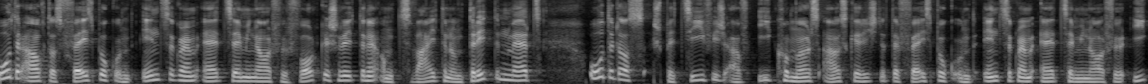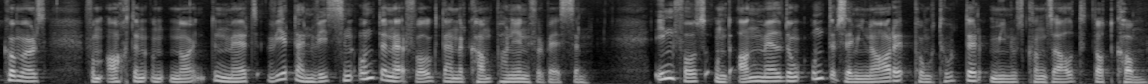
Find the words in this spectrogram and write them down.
Oder auch das Facebook- und Instagram-Ad-Seminar für Fortgeschrittene am 2. und 3. März oder das spezifisch auf E-Commerce ausgerichtete Facebook- und Instagram-Ad-Seminar für E-Commerce vom 8. und 9. März wird dein Wissen und den Erfolg deiner Kampagnen verbessern. Infos und Anmeldung unter seminare.hutter-consult.com.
